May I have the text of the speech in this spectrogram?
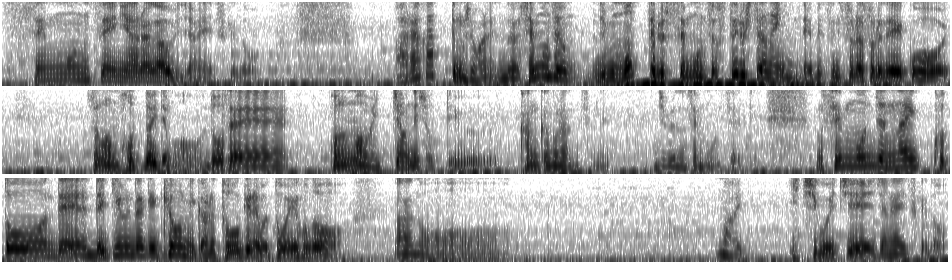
専門性に抗うじゃないですけど。抗ってもしょうがないだから専門性を自分持ってる専門性を捨てる必要はないんで別にそれはそれでこうそのままほっといてもどうせこのままいっちゃうんでしょっていう感覚なんですよね自分の専門性って。専門じゃないことでできるだけ興味から遠ければ遠いほどあのまあ一期一会じゃないですけど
